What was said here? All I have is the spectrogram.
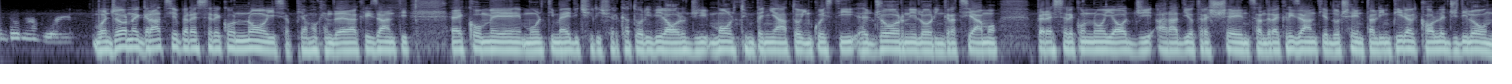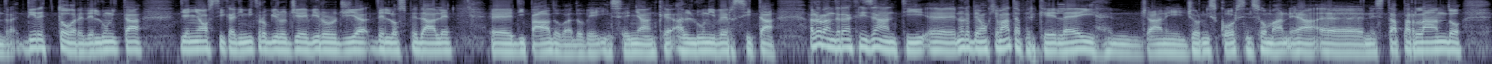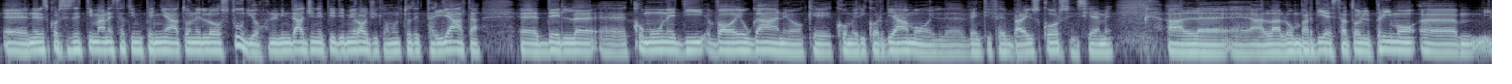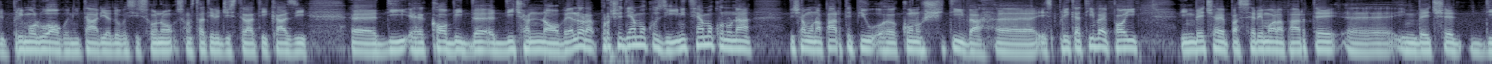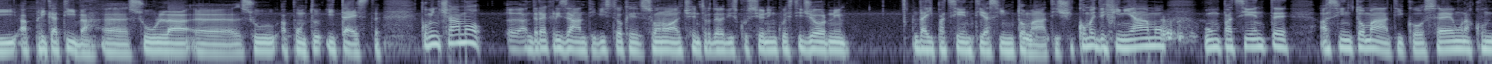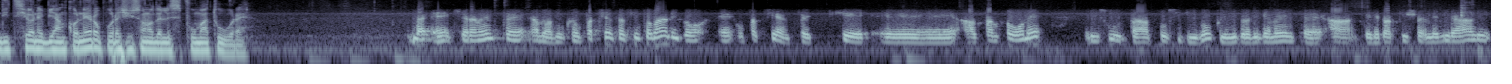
Buongiorno a voi. Buongiorno e grazie per essere con noi. Sappiamo che Andrea Crisanti è come molti medici, ricercatori, virologi molto impegnato in questi eh, giorni. Lo ringraziamo per essere con noi oggi a Radio Trescenza. Andrea Crisanti è docente all'Imperial College di Londra, direttore dell'unità diagnostica di microbiologia e virologia dell'ospedale eh, di Padova, dove insegna anche all'università. Allora Andrea Crisanti, eh, noi l'abbiamo chiamata perché lei eh, già nei giorni scorsi insomma, ne, ha, eh, ne sta parlando eh, nelle scorse settimane è stato impegnato nello studio, nell'indagine epidemiologica molto dettagliata eh, del eh, comune di Vo Euganeo che come ricordiamo il 20 febbraio scorso insieme al, eh, alla Lombardia è stato il primo, ehm, il primo, luogo in Italia dove sono, sono, stati registrati i casi eh, di eh, Covid-19. Allora procediamo così, iniziamo con una, diciamo, una parte più conoscitiva, esplicativa e poi invece passeremo alla parte invece di applicativa eh, sulla, eh, su appunto i test. Cominciamo, eh, Andrea Crisanti, visto che sono al centro della discussione in questi giorni, dai pazienti asintomatici. Come definiamo un paziente asintomatico? Se è una condizione bianco-nero oppure ci sono delle sfumature? Beh, eh, chiaramente allora, un paziente asintomatico è un paziente che eh, al tampone risulta positivo, quindi praticamente ha delle particelle virali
